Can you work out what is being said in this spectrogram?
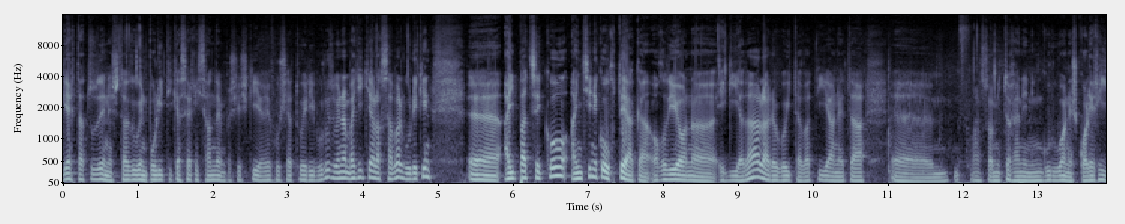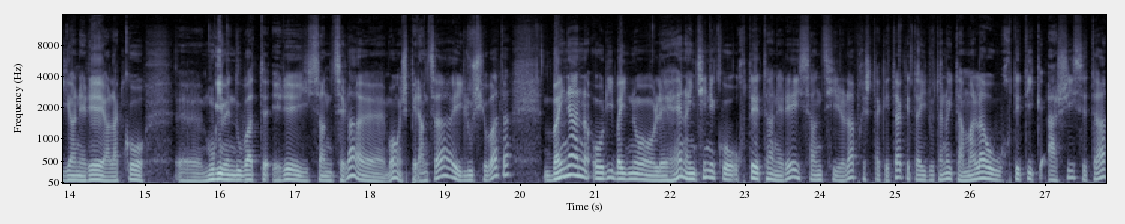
gertatu den estaduen politika zer izan den Prezeski errefusiatu eri buruz. Baina bat ikialak zabal gurekin uh, aipatzeko haintzineko urteak ordion uh, egia da, laro goita batian eta uh, François Mitterranden inguruan eskualerian ere alako uh, mugimendu bat ere izan zela, uh, bon, esperantza, ilusio bat. Baina hori baino lehen haintzineko urteetan ere izan zirela prestaketak eta irutan oita malau urtetik hasiz eta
